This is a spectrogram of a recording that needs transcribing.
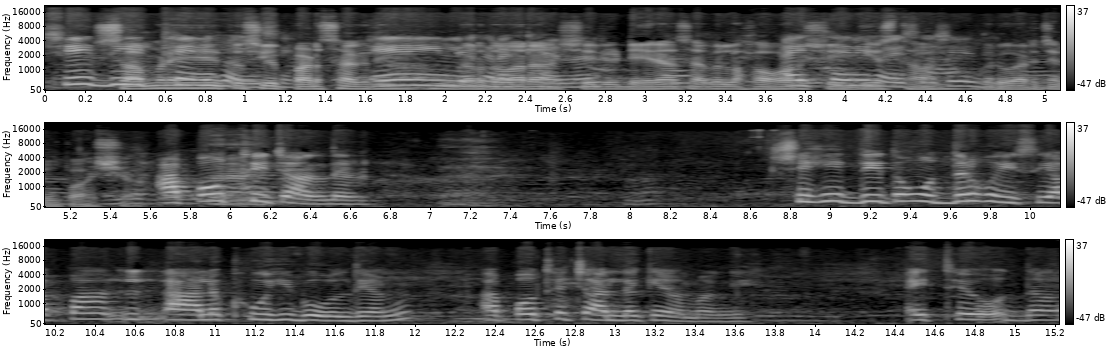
ਸ਼ਹੀਦੀ ਇੱਥੇ ਸਾਹਮਣੇ ਨਹੀਂ ਹੋਈ ਤੁਸੀਂ ਸੀ। ਪੜ ਸਕਦੇ ਇਹ ਹੀ ਗੁਰਦੁਆਰਾ ਨਾ। ਸ੍ਰੀ ਡੇਰਾ ਸਾਹਿਬ ਲਾਹੌਰ ਇੱਥੇ ਨਹੀਂ ਸ਼ਹੀਦੀ ਹੋਈ ਸੀ ਸਥਾਨ ਸ਼ਹੀਦੀ। ਗੁਰੂ ਅਰਜਨ ਪਾਤਸ਼ਾਹ। ਆਪਾਂ ਉੱਥੇ ਹੀ ਚੱਲਦੇ ਹਾਂ। ਸ਼ਹੀਦੀ ਤਾਂ ਉਧਰ ਹੋਈ ਸੀ ਆਪਾਂ ਲਾਲ ਖੂਹੀ ਬੋਲਦੇ ਆ ਉਹਨੂੰ। ਆਪਾਂ ਉੱਥੇ ਚੱਲ ਕੇ ਆਵਾਂਗੇ। ਇੱਥੇ ਉਦਾਂ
